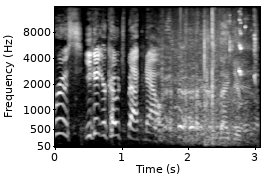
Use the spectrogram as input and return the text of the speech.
Bruce, you get your coach back now. Thank you.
